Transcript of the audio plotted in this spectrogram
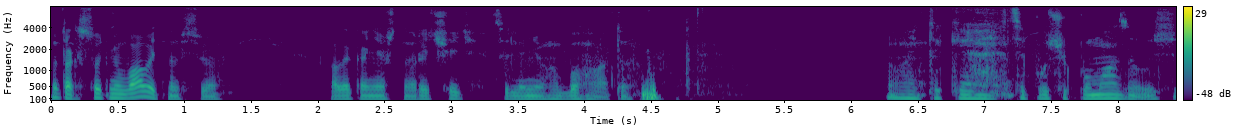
Ну так, сотню валить на всю. Але, конечно, речить це для нього багато. Ой, таке цепочок помазав, ось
